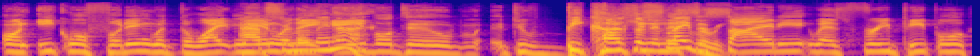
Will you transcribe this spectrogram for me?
on equal footing with the white man? were they not. able to to Because function of in slavery. society as free people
